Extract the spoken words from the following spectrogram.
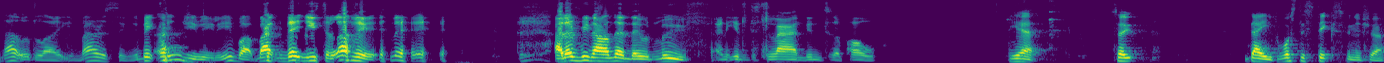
that was like embarrassing, a bit cringy, really. But back then, you used to love it. and every now and then, they would move, and he'd just land into the pole. Yeah. So, Dave, what's the sticks finisher?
